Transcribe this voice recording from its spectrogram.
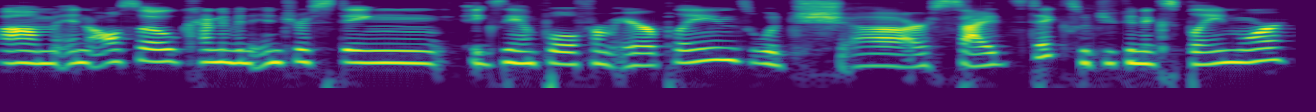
um, and also kind of an interesting example from airplanes, which uh, are side sticks, which you can explain more.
